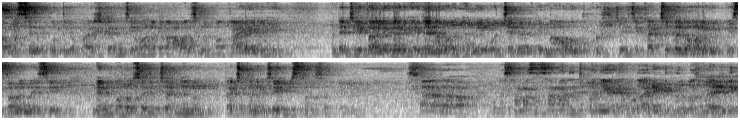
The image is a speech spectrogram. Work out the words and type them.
సమస్యను పూర్తిగా పరిష్కరించి వాళ్ళకి రావాల్సిన బకాయిల్ని అంటే జీతాల్ని కానీ ఏదైనా కూడా కానీ వచ్చేదానికి నా వంతు కృషి చేసి ఖచ్చితంగా వాళ్ళకి ఇప్పిస్తాననేసి నేను భరోసా ఇచ్చాను నేను. ఖచ్చితంగా చేపిస్తాను సార్. సార్ ఒక సమస్యకు సంబంధించి పనిచేసేటప్పుడు ఐడెంటిటీ ప్రూఫ్ కోసం ఐడెంటిటీ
